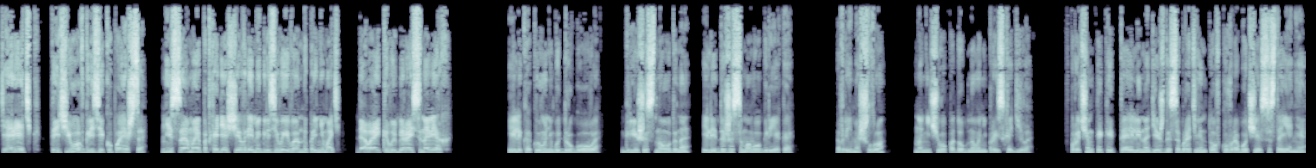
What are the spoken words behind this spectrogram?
«Теоретик, ты чего в грязи купаешься? Не самое подходящее время грязевые ванны принимать. Давай-ка выбирайся наверх». Или какого-нибудь другого, Гриши Сноудена или даже самого Грека. Время шло, но ничего подобного не происходило. Впрочем, как и таяли надежды собрать винтовку в рабочее состояние.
